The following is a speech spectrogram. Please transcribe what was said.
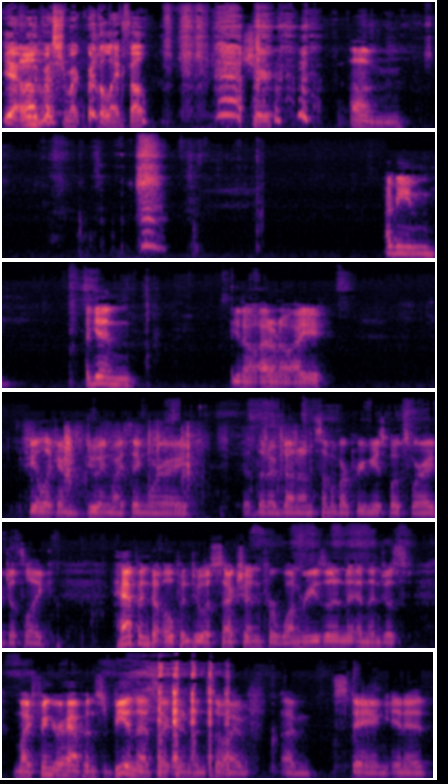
Yeah, with a question mark. Where the light fell? sure. Um, I mean, again, you know, I don't know. I feel like I'm doing my thing where I that I've done on some of our previous books, where I just like happen to open to a section for one reason, and then just my finger happens to be in that section, and so I've I'm staying in it.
